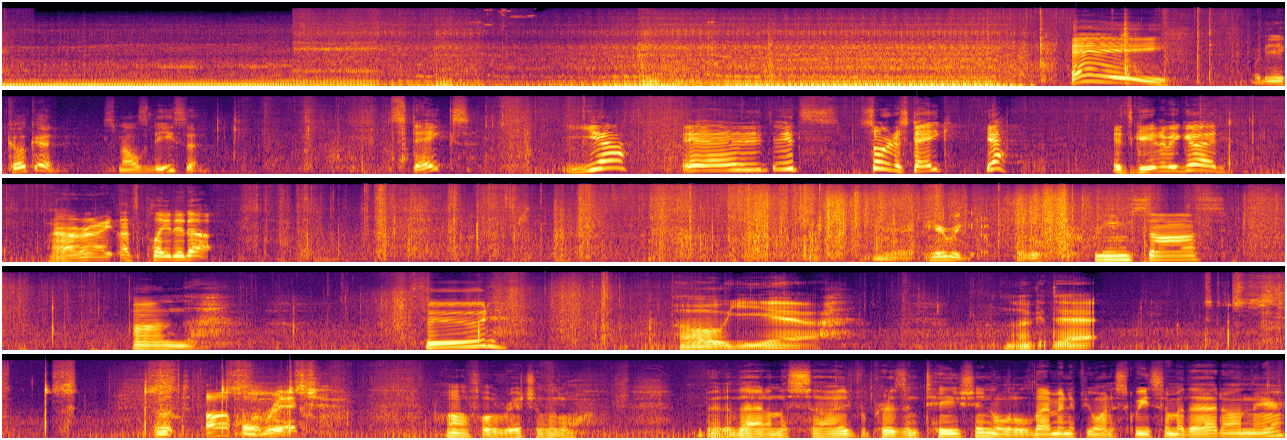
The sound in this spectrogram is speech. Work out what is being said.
Hey! What are you cooking? Smells decent. Steaks? Yeah, it, it's sort of steak. Yeah, it's gonna be good. All right, let's plate it up. All right, here we go. A little cream sauce on the food. Oh yeah. Look at that. It looks awful rich. Awful rich. A little bit of that on the side for presentation. A little lemon if you want to squeeze some of that on there.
